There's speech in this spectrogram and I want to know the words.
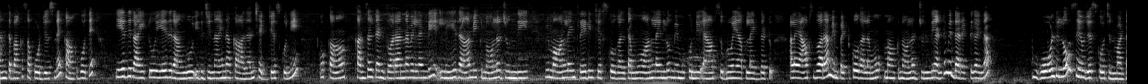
అంత బాగా సపోర్ట్ చేస్తున్నాయి. కాకపోతే ఏది రైటు ఏది రాంగు ఇది జినాయినా కాదా అని చెక్ చేసుకుని ఒక కన్సల్టెంట్ ద్వారా అన్న వెళ్ళండి. లేదా మీకు నాలెడ్జ్ ఉంది మేము ఆన్లైన్ ట్రేడింగ్ చేసుకోగలుగుతాము. ఆన్లైన్లో మేము కొన్ని apps Groww app like that అలా యాప్స్ ద్వారా మేము పెట్టుకోగలము. మాకు నాలెడ్జ్ ఉంది అంటే మీరు డైరెక్ట్గా అయినా గోల్డ్లో సేవ్ చేసుకోవచ్చు అనమాట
